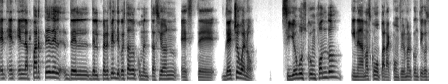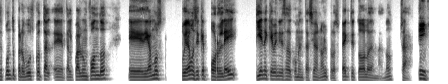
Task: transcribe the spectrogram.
en, en, la parte del, del, del, perfil, digo, esta documentación, este, de hecho, bueno, si yo busco un fondo, y nada más como para confirmar contigo ese punto, pero busco tal, eh, tal cual un fondo, eh, digamos, pudiéramos decir que por ley tiene que venir esa documentación, ¿no? El prospecto y todo lo demás, ¿no? O sea. Sí.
